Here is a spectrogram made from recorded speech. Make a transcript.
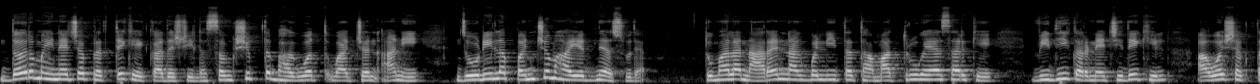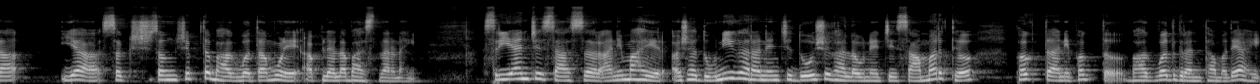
दर महिन्याच्या प्रत्येक एकादशीला संक्षिप्त भागवत वाचन आणि जोडीला पंचमहायज्ञ असू द्या. तुम्हाला नारायण नागबली तथा मातृगयासारखे विधी करण्याची देखील आवश्यकता या सक्ष संक्षिप्त भागवतामुळे आपल्याला भासणार नाही. स्त्रियांचे सासर आणि माहेर अशा दोन्ही घराण्यांचे दोष घालवण्याचे सामर्थ्य फक्त आणि फक्त भागवत ग्रंथामध्ये आहे.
